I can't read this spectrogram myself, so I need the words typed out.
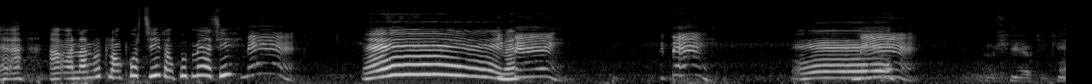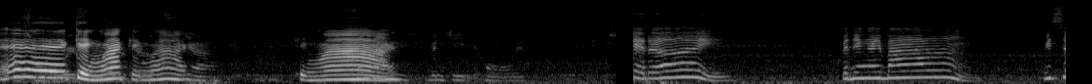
อะอะอะอันนั้นนุชลองพูดสิลองพูดแม่สิแม่เอ้ยพี่นะแป้งพี่แป้ง เอ้แม่ย Does she have to keep เอ้ this ย one away เก่ง from มาก the เก่ง cat? มาก อย่าเก่งมากเป็นชีโหยวิเศษเอ้ย เป็นยังไงบ้าง วิเศ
